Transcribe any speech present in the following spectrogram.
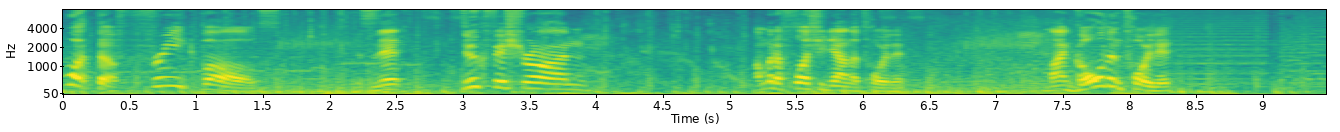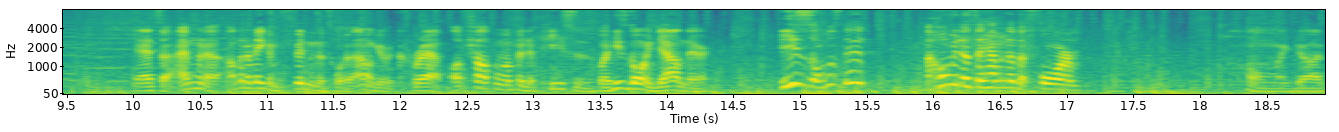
What the freak balls? This is it. Duke Fishron. I'm going to flush you down the toilet. My golden toilet. Yeah, a, I'm gonna I'm gonna make him fit in the toilet. I don't give a crap. I'll chop him up into pieces, but he's going down there. He's almost dead. I hope he doesn't have another form. Oh my god.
